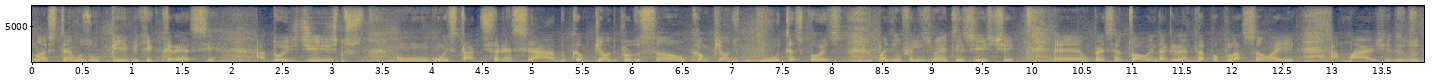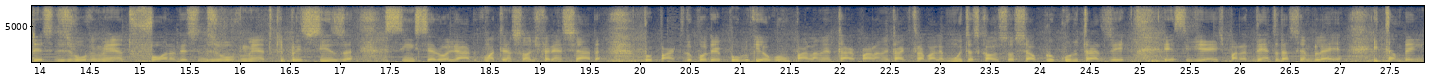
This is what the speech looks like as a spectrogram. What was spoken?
Nós temos um PIB que cresce a dois dígitos, um, um, estado diferenciado, campeão de produção, campeão de muitas coisas, mas infelizmente existe é, um percentual ainda grande da população aí à margem de, desse desenvolvimento, fora desse desenvolvimento, que precisa sim ser olhado com atenção diferenciada por parte do poder público e eu como parlamentar, parlamentar que trabalha muitas causas sociais, procuro trazer esse viés para dentro da Assembleia e também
